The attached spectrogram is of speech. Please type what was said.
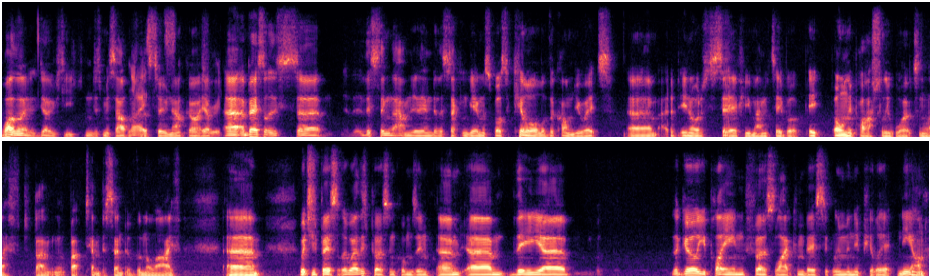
Well, you can just miss out the No, first two now, can't you? Uh, and basically, this uh, this thing that happened at the end of the second game was supposed to kill all of the conduits um, in order to save humanity, but it only partially worked and left about about ten percent of them alive. Um, which is basically where this person comes in. Um, um, the uh, the girl you play in First Light can basically manipulate neon.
